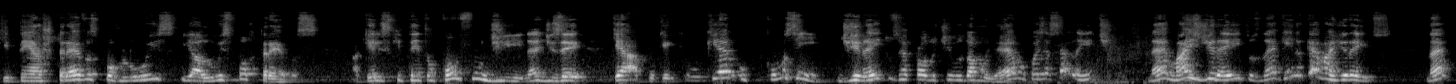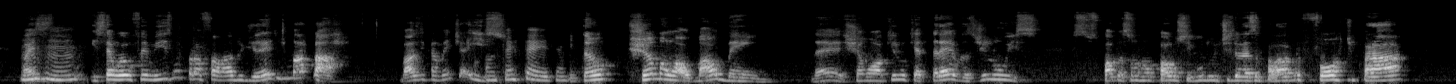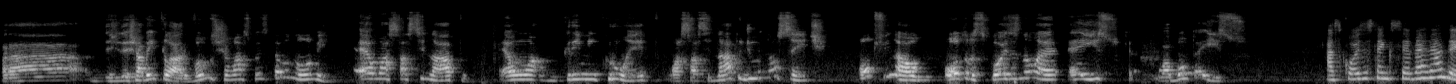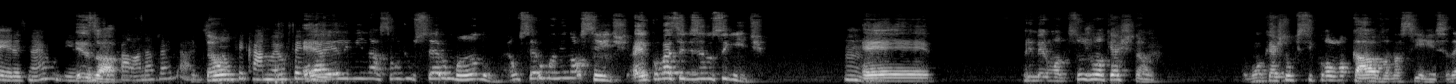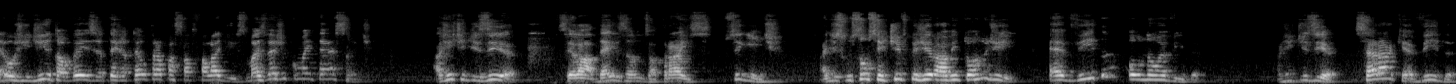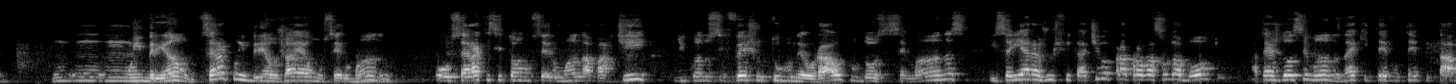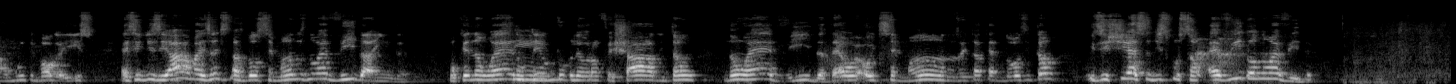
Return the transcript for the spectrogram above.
que tem as trevas por luz e a luz por trevas. Aqueles que tentam confundir, né, dizer que ah, porque o que é, como assim, direitos reprodutivos da mulher é uma coisa excelente, né? Mais direitos, né? Quem não quer mais direitos, né? Mas uhum, isso é um eufemismo para falar do direito de matar. Basicamente é com isso. certeza. Então, chamam ao mal bem, né? chamam aquilo que é trevas de luz. O Papa São João Paulo II utiliza essa palavra forte para deixar bem claro. Vamos chamar as coisas pelo nome. É um assassinato, é um, crime cruento, um assassinato de um inocente. Ponto final. Outras coisas não é. É isso. O aborto é isso. As coisas têm que ser verdadeiras, né, Rubinho? Exato. falar da verdade. Então, não ficar no É a eliminação de um ser humano. É um ser humano inocente. Aí ele começa dizendo o seguinte. Hum, É, primeiro, surge uma questão. Uma questão que se colocava na ciência. Né? Hoje em dia, talvez já esteja até ultrapassado falar disso. Mas veja como é interessante. A gente dizia, sei lá, 10 anos atrás, o seguinte: a discussão científica girava em torno de é vida ou não é vida? A gente dizia, será que é vida? Um, um- um embrião? Será que o embrião já é um ser humano? Ou será que se torna um ser humano a partir de quando se fecha o tubo neural com 12 semanas? Isso aí era justificativa para a aprovação do aborto até as 12 semanas, né? Que teve um tempo e estava muito em voga isso. Aí se dizia, ah, mas antes das 12 semanas não é vida ainda. Porque não é, não Sim. tem o tubo neural fechado, então não é vida, até 8 semanas, ou então até 12. Então, existia essa discussão, é vida ou não é vida?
